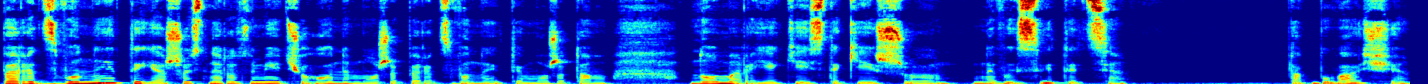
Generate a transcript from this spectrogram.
передзвонити, я щось не розумію, чого не може передзвонити. Може там номер якийсь такий, що не висвітиться. Так буває ще.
